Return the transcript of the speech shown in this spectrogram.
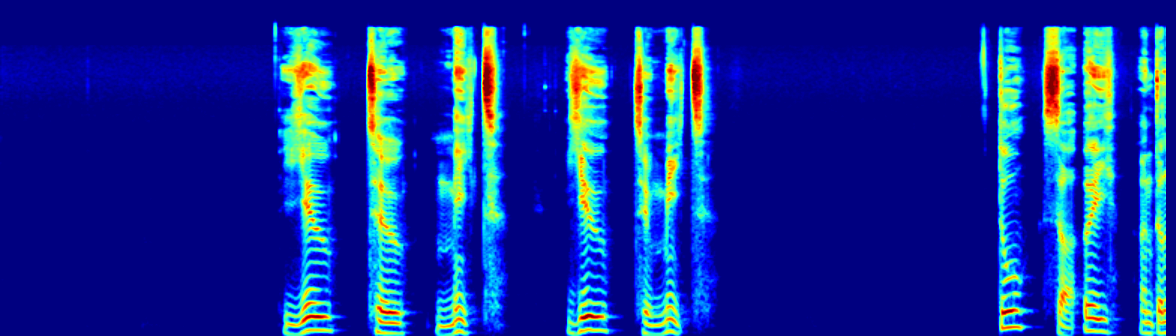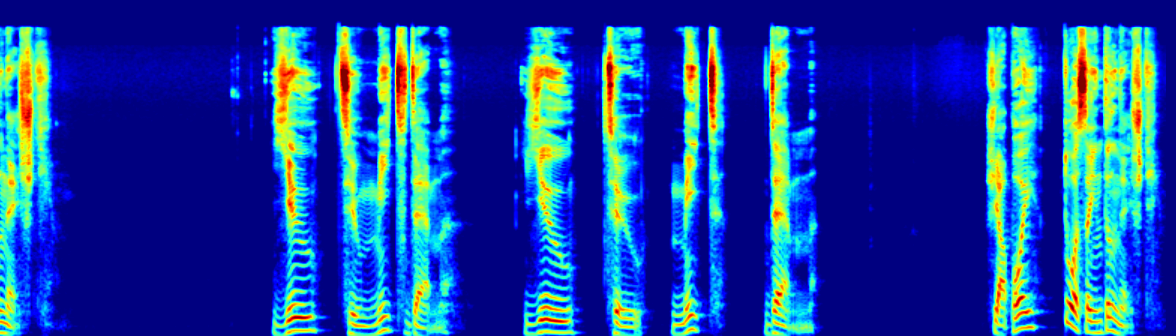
You to meet. You to meet. Tu să îi întâlnești. You to meet them. You to meet them. Și apoi tu o să-i întâlnești.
